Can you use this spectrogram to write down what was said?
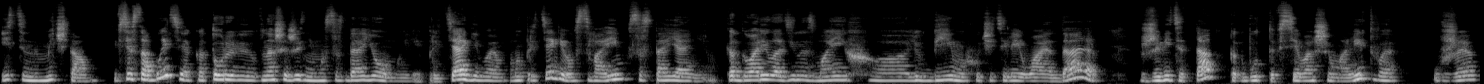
истинным мечтам. И все события, которые в нашей жизни мы создаем или притягиваем, мы притягиваем своим состоянием. Как говорил один из моих э, любимых учителей Уайан Дайер, живите так, как будто все ваши молитвы уже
